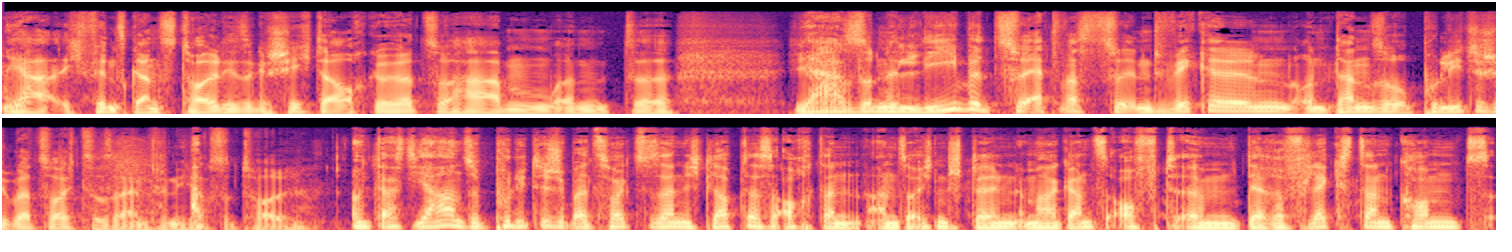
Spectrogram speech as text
ja, ich finde es ganz toll, diese Geschichte auch gehört zu haben und äh, ja, so eine Liebe zu etwas zu entwickeln und dann so politisch überzeugt zu sein, finde ich auch so toll. Und das, ja, und so politisch überzeugt zu sein, ich glaube, dass auch dann an solchen Stellen immer ganz oft ähm, der Reflex dann kommt,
